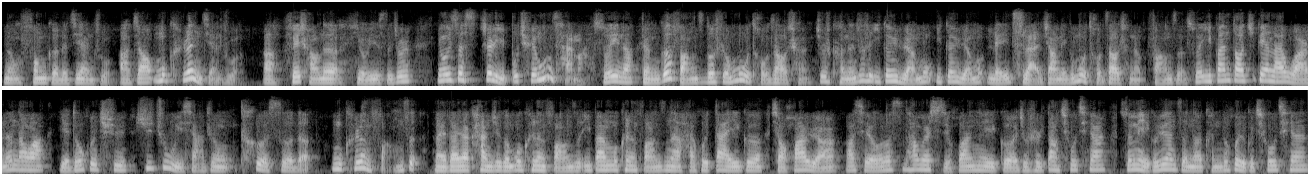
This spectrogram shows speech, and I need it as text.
那种风格的建筑啊，叫穆克任建筑。啊，非常的有意思，就是。因为这这里不缺木材嘛，所以呢，整个房子都是由木头造成，就是可能就是一根原木，一根原木垒起来这样的一个木头造成的房子。所以一般到这边来玩的呢话，也都会去居住一下这种特色的木克任房子。来，大家看这个木克任房子，一般木克任房子呢还会带一个小花园，而且俄罗斯他们喜欢那个就是荡秋千，所以每个院子呢可能都会有个秋千。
